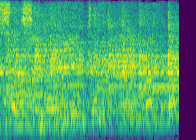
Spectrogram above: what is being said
se,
